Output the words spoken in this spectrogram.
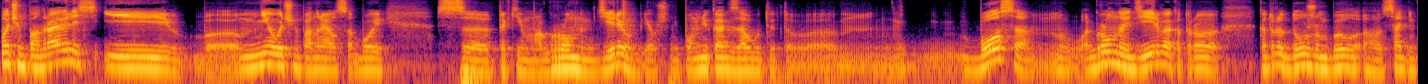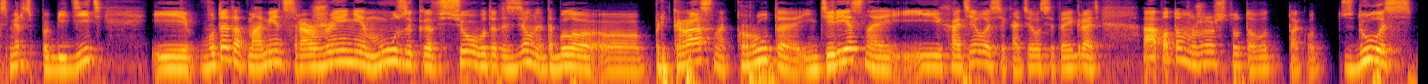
очень понравились, и э, мне очень понравился бой с таким огромным деревом, я уж не помню, как зовут этого босса, ну, огромное дерево, которое, которое должен был э, Садник Смерти победить, и вот этот момент сражения, музыка, все вот это сделано, это было э, прекрасно, круто, интересно, и хотелось, и хотелось это играть, а потом уже что-то вот так вот сдулась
